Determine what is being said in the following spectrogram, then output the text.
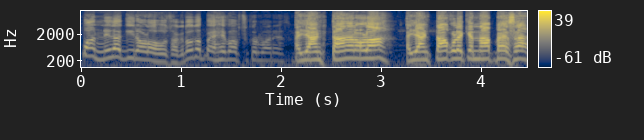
ਭਾਨੇ ਦਾ ਕੀ ਰੌਲਾ ਹੋ ਸਕਦਾ? ਉਹ ਤਾਂ ਪੈਸੇ ਵਾਪਸ ਕਰਵਾ ਰਿਹਾ ਸੀ। ਏਜੰਟਾਂ ਦਾ ਰੌਲਾ? ਏਜੰਟਾਂ ਕੋਲੇ ਕਿੰਨਾ ਪੈਸਾ?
